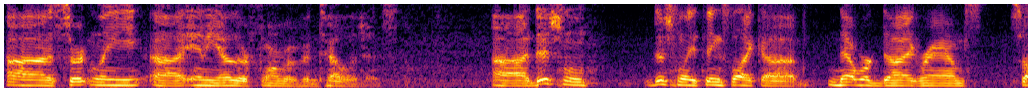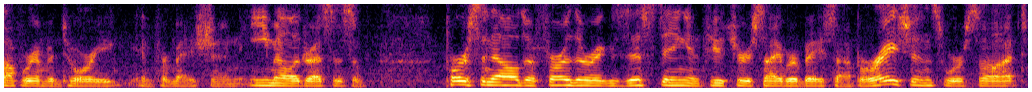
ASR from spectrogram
uh, certainly uh, any other form of intelligence. Uh, additional, additionally, things like uh, network diagrams, software inventory information, email addresses of personnel to further existing and future cyber-based operations were sought.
